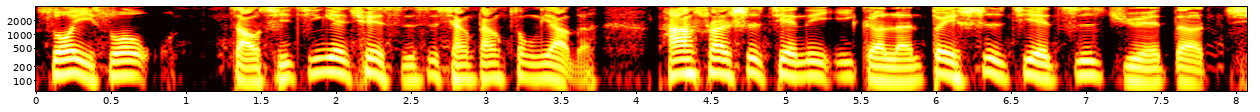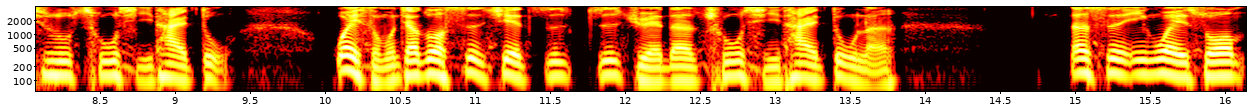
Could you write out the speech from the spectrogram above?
所以说，早期经验确实是相当重要的。它算是建立一个人对世界知觉的出出席态度。为什么叫做世界知知觉的出席态度呢？那是因为说，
